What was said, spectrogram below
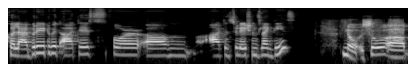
collaborate with artists for um, art installations like these? No, so uh,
